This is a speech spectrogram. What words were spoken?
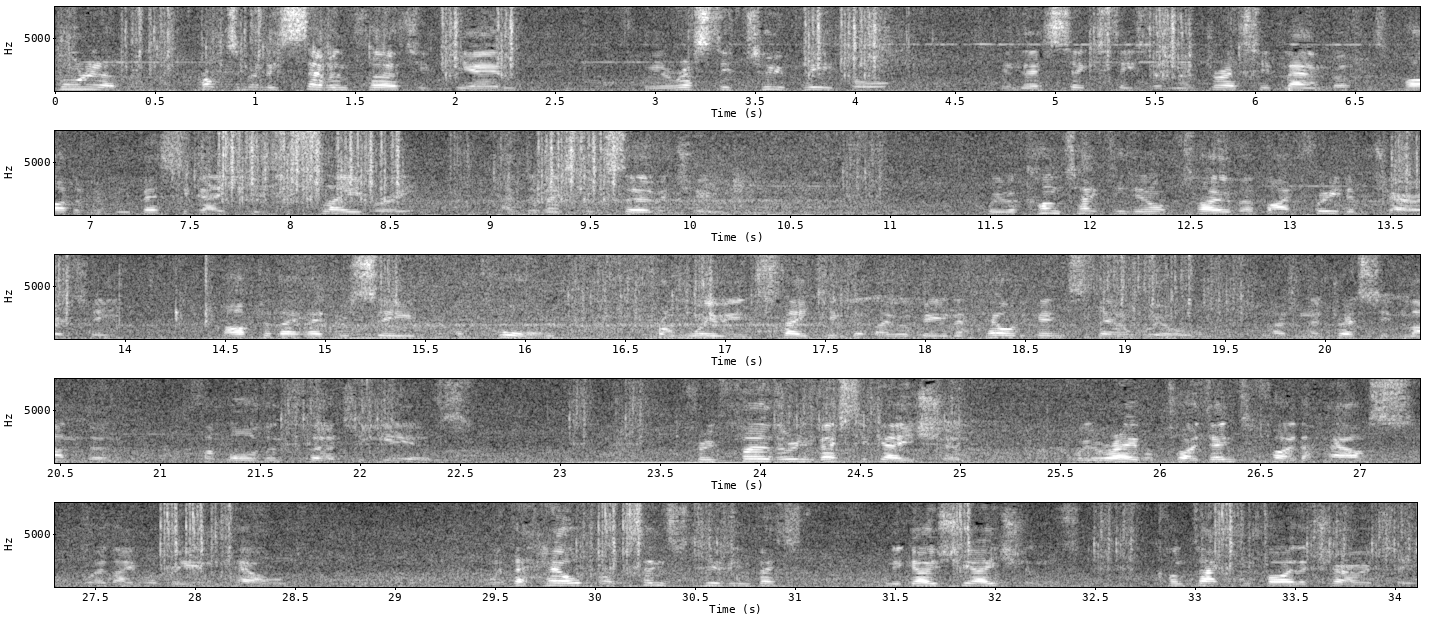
This morning at approximately 7.30pm we arrested two people in their 60s at an address in Lambeth as part of an investigation into slavery and domestic servitude. We were contacted in October by Freedom Charity after they had received a call from women stating that they were being held against their will at an address in London for more than 30 years. Through further investigation, we were able to identify the house where they were being held. With the help of sensitive negotiations conducted by the charity,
